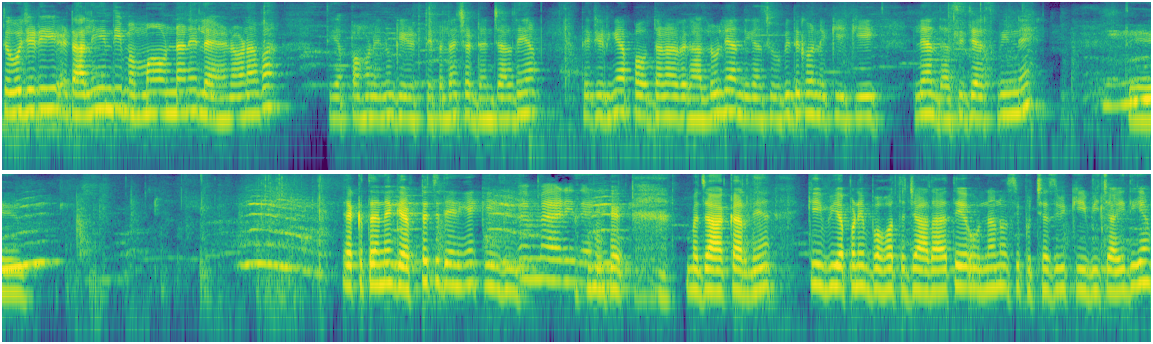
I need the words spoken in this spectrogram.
ਤੇ ਉਹ ਜਿਹੜੀ ਇਟਾਲੀਅਨ ਦੀ ਮੰਮਾ ਉਹਨਾਂ ਨੇ ਲੈਣ ਆਉਣਾ ਵਾ। ਤੇ ਆਪਾਂ ਹੁਣ ਇਹਨੂੰ ਗੇਟ ਤੇ ਪਹਿਲਾਂ ਛੱਡਣ ਚੱਲਦੇ ਆ। ਤੇ ਜਿਹੜੀਆਂ ਆਪਾਂ ਉਦਣ ਰਗਾਲੋ ਲਿਆਂਦੀਆਂ ਸੀ ਉਹ ਵੀ ਦਿਖਾਉਣੇ ਕੀ ਕੀ ਲਿਆਂਦਾ ਸੀ ਜੈਸਮੀਨ ਨੇ। ਤੇ ਇੱਕ ਤਾਂ ਇਹਨੇ ਗਿਫਟ ਚ ਦੇਣੀ ਹੈ ਕੀਵੀ। ਮੈਂ ਨਹੀਂ ਦੇ ਮਜ਼ਾਕ ਕਰਦੇ ਆ। ਕੀਵੀ ਆਪਣੇ ਬਹੁਤ ਜ਼ਿਆਦਾ ਤੇ ਉਹਨਾਂ ਨੂੰ ਅਸੀਂ ਪੁੱਛਿਆ ਸੀ ਵੀ ਕੀਵੀ ਚਾਹੀਦੀ ਆ।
